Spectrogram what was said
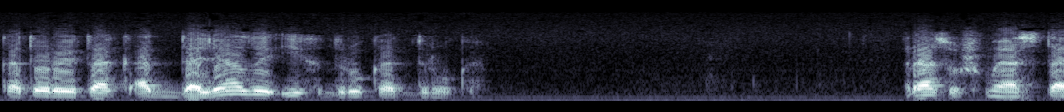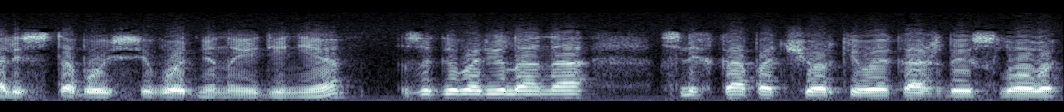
которая так отдаляла их друг от друга. «Раз уж мы остались с тобой сегодня наедине», — заговорила она, слегка подчеркивая каждое слово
